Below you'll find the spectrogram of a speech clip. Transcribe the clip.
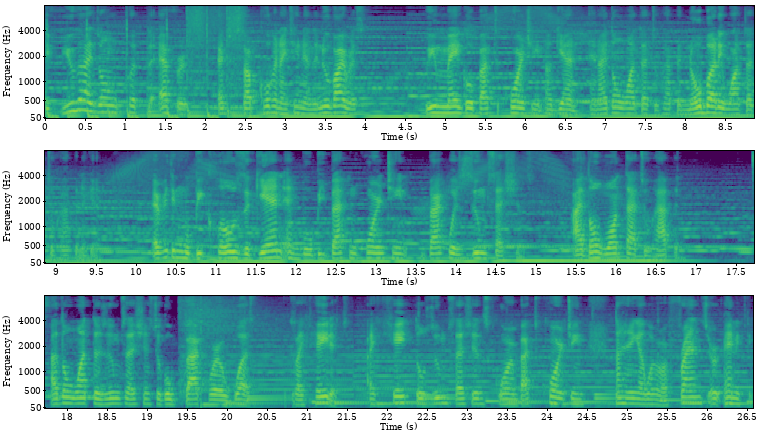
if you guys don't put the effort and to stop COVID-19 and the new virus, we may go back to quarantine again and I don't want that to happen. Nobody wants that to happen again. Everything will be closed again and we'll be back in quarantine, back with Zoom sessions. I don't want that to happen. I don't want the Zoom sessions to go back where it was because I hate it. I hate those Zoom sessions going back to quarantine, not hanging out with our friends or anything.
